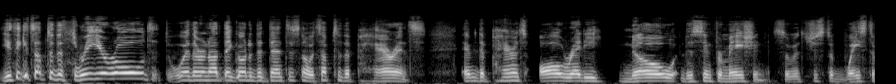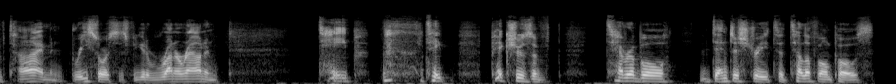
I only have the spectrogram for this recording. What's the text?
you think it's up to the three year old whether or not they go to the dentist? No, it's up to the parents. And the parents already know this information. So it's just a waste of time and resources for you to run around and tape tape pictures of terrible dentistry to telephone posts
